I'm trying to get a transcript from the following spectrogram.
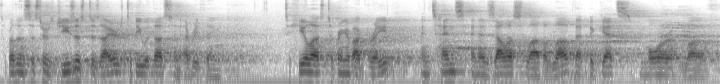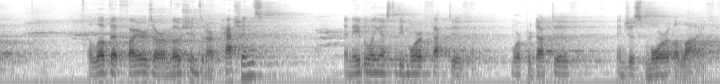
So, brothers and sisters, Jesus desires to be with us in everything, to heal us, to bring about great, intense, and a zealous love, a love that begets more love, a love that fires our emotions and our passions, enabling us to be more effective, more productive, and just more alive.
